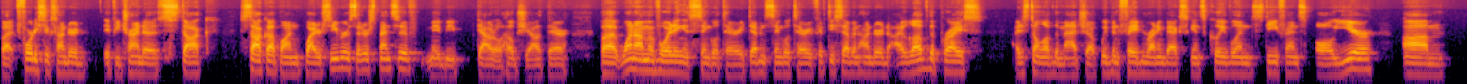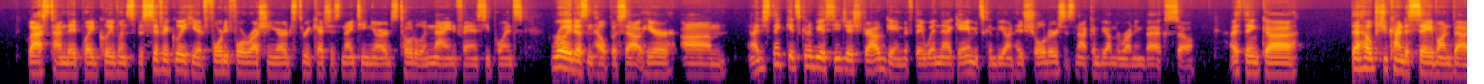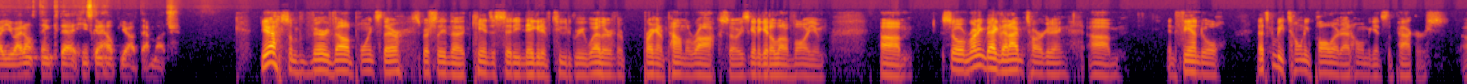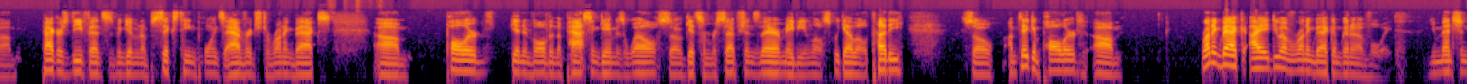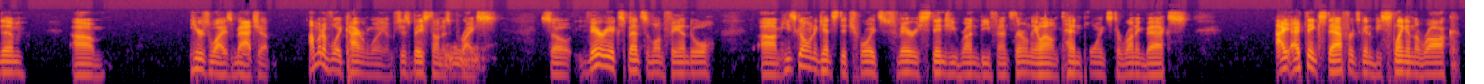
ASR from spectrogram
but 4,600, if you're trying to stock stock up on wide receivers that are expensive, maybe Dowdle helps you out there. But one I'm avoiding is Singletary, Devin Singletary, 5,700. I love the price. I just don't love the matchup. We've been fading running backs against Cleveland's defense all year. Um, last time they played Cleveland specifically, he had 44 rushing yards, three catches, 19 yards, total and nine fantasy points. Really doesn't help us out here. Um, and I just think it's going to be a CJ Stroud game. If they win that game, it's going to be on his shoulders. It's not going to be on the running backs. So I think uh, that helps you kind of save on value. I don't think that he's going to help you out that much. Yeah, some very valid points there, especially in the Kansas City negative two degree weather. They're probably going to pound the rock, so he's going to get a lot of volume. Um, so a running back that I'm targeting um, in FanDuel, that's going to be Tony Pollard at home against the Packers. Um, Packers defense has been giving up 16 points average to running backs. Um, Pollard getting involved in the passing game as well, so get some receptions there, maybe a little squeak out a little tutty. So I'm taking Pollard. Um, running back, I do have a running back I'm going to avoid. You mentioned him. Um, here's why his matchup. I'm going to avoid Kyren Williams just based on his price. So very expensive on FanDuel. Um, he's going against Detroit's very stingy run defense. They're only allowing 10 points to running backs. I, I think Stafford's going to be slinging the rock.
